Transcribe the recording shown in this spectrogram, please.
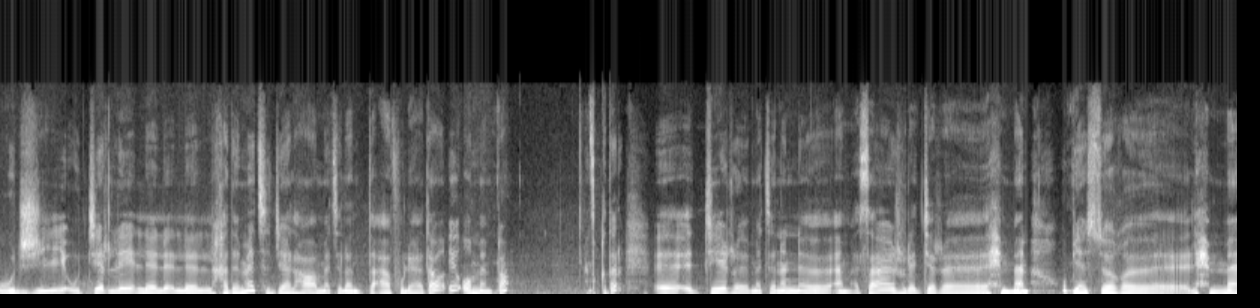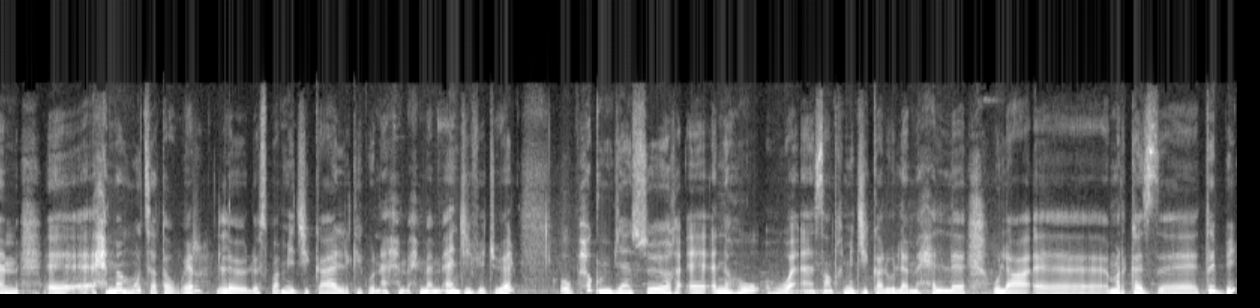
وتجي ودير الخدمات ديالها مثلا الضعاف ولا هذا اي أو ميم طون تقدر آه، دير مثلا un آه، مساج ولا دير آه، حمام. و bien sûr الحمام حمام متطور le spa médical كيكون حمام individuel وبحكم bien sûr أنه هو un centre médical ولا محل ولا مركز طبي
